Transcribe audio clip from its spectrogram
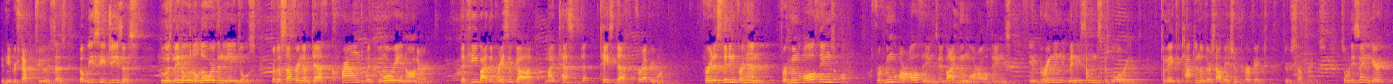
In Hebrews chapter 2, it says, But we see Jesus, who was made a little lower than the angels, for the suffering of death, crowned with glory and honor, that he, by the grace of God, might test, taste death for everyone. For it is fitting for him, for whom all things for whom are all things, and by whom are all things, in bringing many sons to glory, to make the captain of their salvation perfect through sufferings. So what he's saying here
